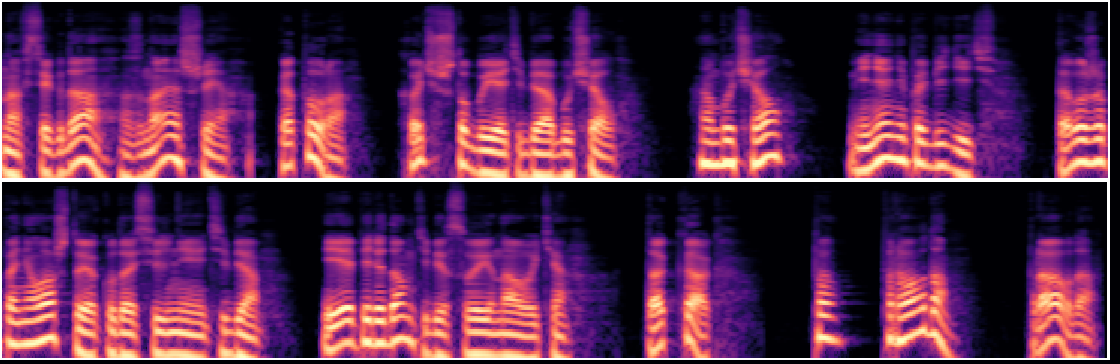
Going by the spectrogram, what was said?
Навсегда, знаешь ли, Котора, хочешь, чтобы я тебя обучал? Обучал? Меня не победить. Ты уже поняла, что я куда сильнее тебя. И я передам тебе свои навыки. Так как? П правда? Правда.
